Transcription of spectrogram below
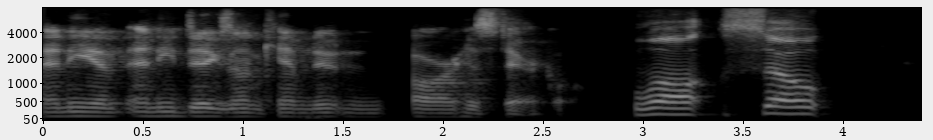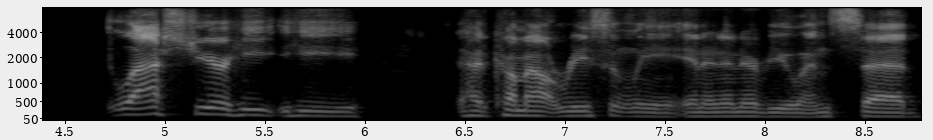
Any of any digs on Cam Newton are hysterical. Well, so last year he he had come out recently in an interview and said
